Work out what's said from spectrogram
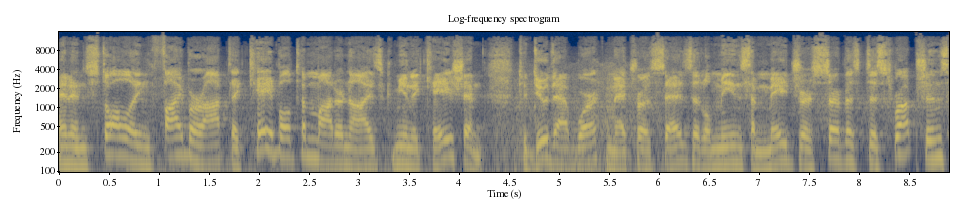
and installing fiber optic cable to modernize communication. To do that work, Metro says it'll mean some major service disruptions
